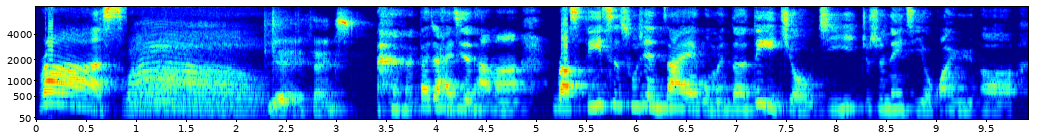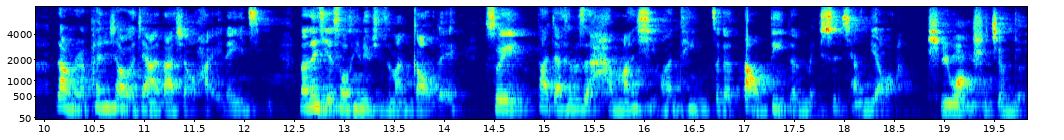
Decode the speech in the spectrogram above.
Ross. Wow! Yay, thanks. 大家还记得他吗？Ross 第一次出现在我们的第九集，就是那一集有关于呃让人喷笑的加拿大小孩那一集。那那集的收听率其实蛮高的，所以大家是不是还蛮喜欢听这个道地的美式腔调啊？希望是真的。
